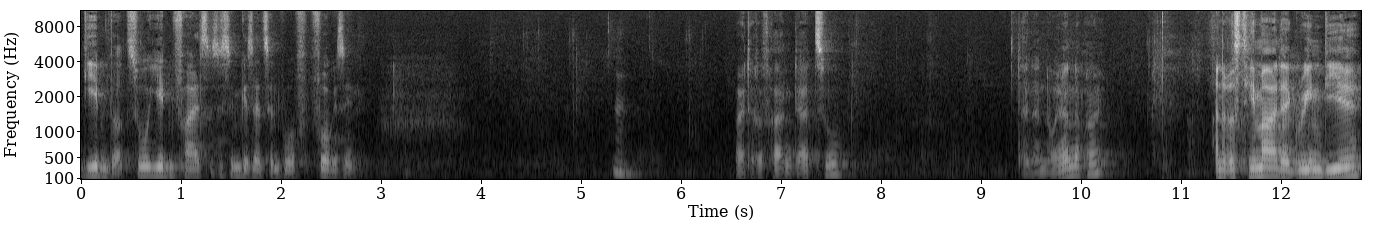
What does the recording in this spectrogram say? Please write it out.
geben wird. So jedenfalls ist es im Gesetzentwurf vorgesehen. Hm. Weitere Fragen dazu? Dann Herr Neuer nochmal. Anderes Thema, der Green Deal.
